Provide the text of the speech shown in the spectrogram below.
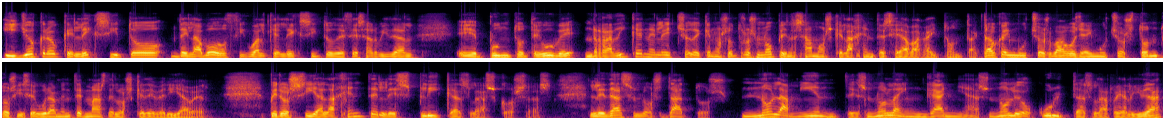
y yo creo que el éxito de la voz, igual que el éxito de César Vidal eh, radica en el hecho de que nosotros no pensamos que la gente sea vaga y tonta. Claro que hay muchos vagos y hay muchos tontos y seguramente más de los que debería haber. Pero si a la gente le explicas las cosas, le das los datos, no la mientes, no la engañas, no le ocultas la realidad,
